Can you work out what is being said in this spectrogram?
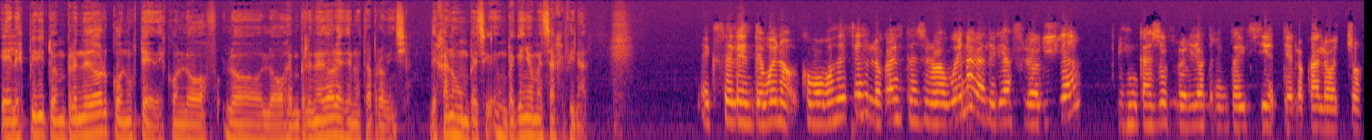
el espíritu emprendedor con ustedes, con los, los, emprendedores de nuestra provincia. Dejanos un, un pequeño mensaje final. Excelente. Bueno, como vos decías, el local está en Yerba Buena, Galería Florida, es en calle Florida 37, local 8.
